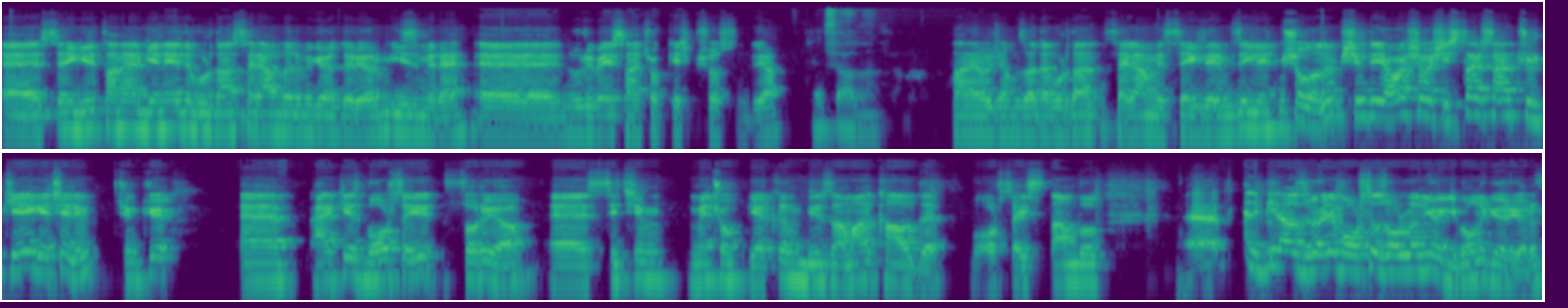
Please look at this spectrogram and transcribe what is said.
E, sevgili Taner Gene'ye de buradan selamlarımı gönderiyorum İzmir'e. E, Nuri Bey sana çok geçmiş olsun diyor. Çok sağ olun. Taner hocamıza da buradan selam ve sevgilerimizi iletmiş olalım. Şimdi yavaş yavaş istersen Türkiye'ye geçelim. Çünkü e, herkes borsayı soruyor. E, seçime çok yakın bir zaman kaldı. Borsa İstanbul e, yani biraz böyle borsa zorlanıyor gibi onu görüyoruz.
